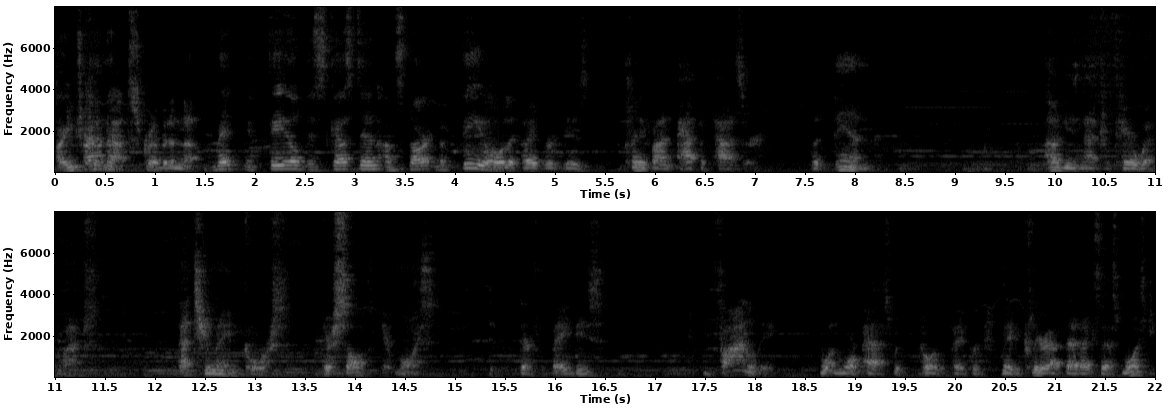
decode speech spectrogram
Are you could trying to- not scrub it enough? Make me feel disgusting. I'm starting to feel. Toilet paper is plenty fine appetizer, but then Huggies Natural Care wet wipes. That's your main course. They're soft, they're moist, they're for babies. Finally, one more pass with toilet paper, maybe clear out that excess moisture.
